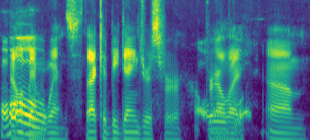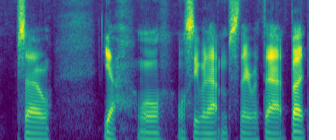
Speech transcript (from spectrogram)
oh. Alabama wins. That could be dangerous for, for oh, LA. Um, so, yeah, we'll we'll see what happens there with that. But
